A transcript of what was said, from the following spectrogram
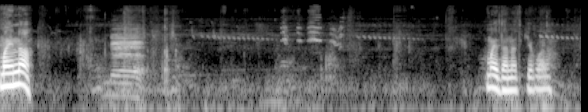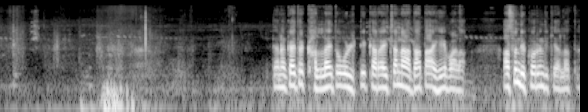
महिना. मैदानात की बाळा. त्यानं काहीतरी खाल्लाय तो उलटी करायच्या नादात आहे बाळा. असून दे करून दे केला तर.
